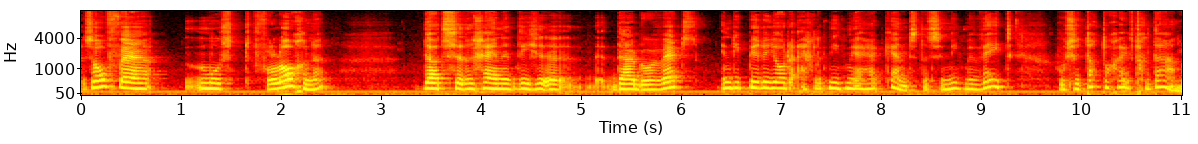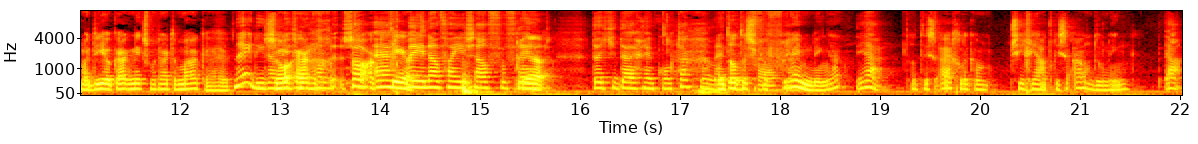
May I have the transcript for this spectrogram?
zo ver moest verloochenen dat ze degene die ze daardoor werd in die periode eigenlijk niet meer herkent. Dat ze niet meer weet hoe ze dat toch heeft gedaan. Maar die ook eigenlijk niks met haar te maken heeft. Nee, die dan Zo niks erg van- zo erg ben je dan van jezelf vervreemd Ja. dat je daar geen contact meer mee Want dat kunt is krijgen. vervreemding, hè? Ja, Dat is eigenlijk een psychiatrische aandoening. ja,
